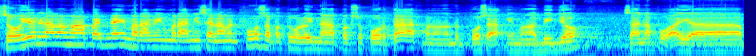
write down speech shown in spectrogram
So, yun lamang mga 5 Maraming maraming salamat po sa patuloy na pagsuporta at manonood po sa aking mga video. Sana po ay uh,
